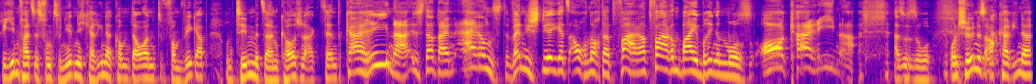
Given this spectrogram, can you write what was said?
Jedenfalls, es funktioniert nicht. Karina kommt dauernd vom Weg ab und Tim mit seinem kölschen Akzent. Karina, ist das dein Ernst? Wenn ich dir jetzt auch noch das Fahrradfahren beibringen muss. Oh, Karina. Also so. Und schön ist auch Karina,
